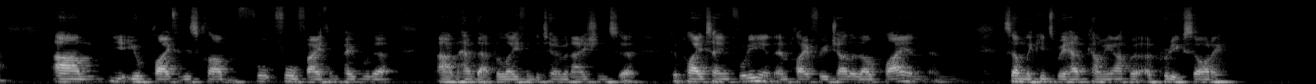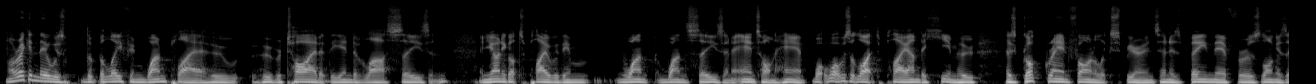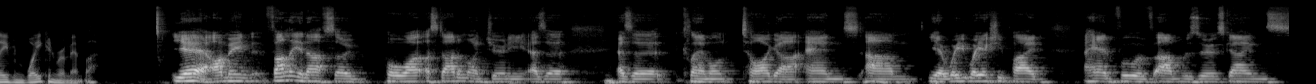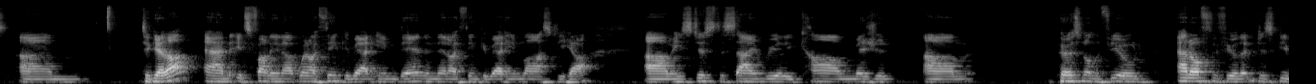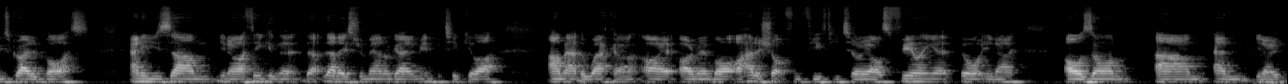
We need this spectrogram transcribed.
um, you, will play for this club. Full, full faith in people that um, have that belief and determination to to play team footy and, and play for each other. They'll play, and, and, some of the kids we have coming up are, are pretty exciting. I reckon there was the belief in one player who who retired at the end of last season, and you only got to play with him one one season. Anton Hamp. What what was it like to play under him, who has got grand final experience and has been there for as long as even we can remember? Yeah, I mean, funnily enough, so Paul, I started my journey as a as a Claremont Tiger, and um, yeah, we, we actually played a handful of um, reserves games um, together, and it's funny enough when I think about him then, and then I think about him last year. Um, he's just the same, really calm, measured um, person on the field and off the field that just gives great advice. And he's, um, you know, I think in the, that, that East Fremantle game in particular um, at the WACA, I, I remember I had a shot from 52. I was feeling it, thought, you know, I was on. Um, and, you know,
